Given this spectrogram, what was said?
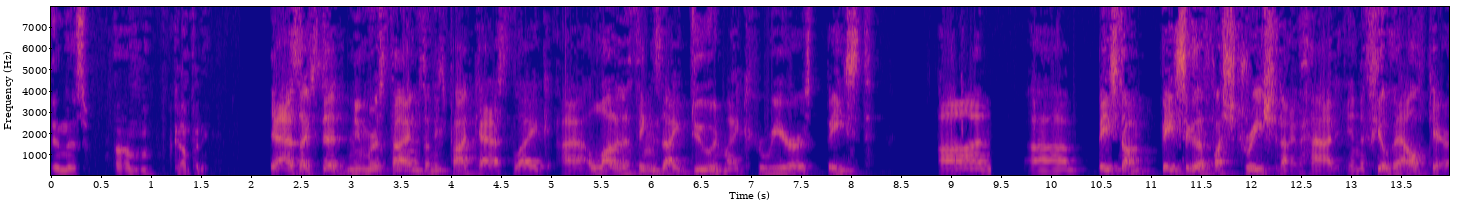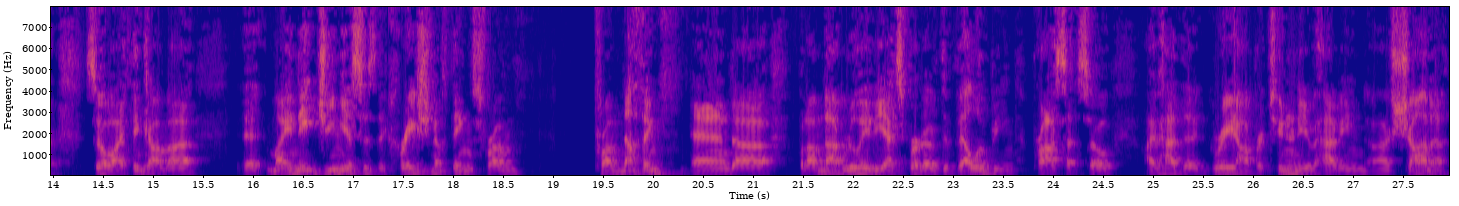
in this um, company. Yeah, as I've said numerous times on these podcasts, like uh, a lot of the things I do in my career is based on um, based on basically the frustration I've had in the field of healthcare. So I think I'm a uh, my innate genius is the creation of things from from nothing, and uh, but I'm not really the expert of developing process. So I've had the great opportunity of having uh, Shonna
